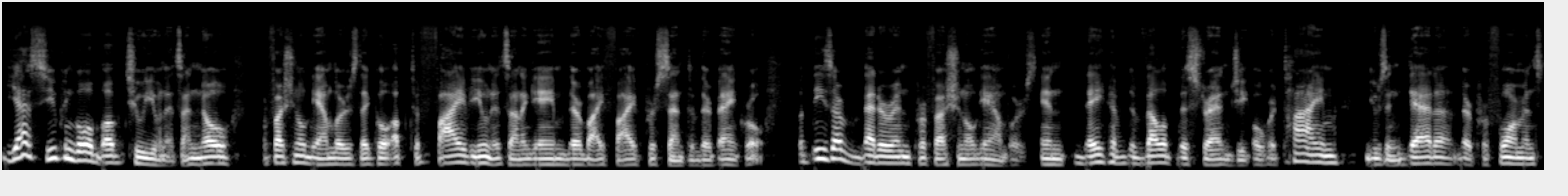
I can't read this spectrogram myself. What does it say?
Yes, you can go above two units. I know professional gamblers that go up to five units on a game, thereby 5% of their bankroll. But these are veteran professional gamblers, and they have developed this strategy over time using data, their performance.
